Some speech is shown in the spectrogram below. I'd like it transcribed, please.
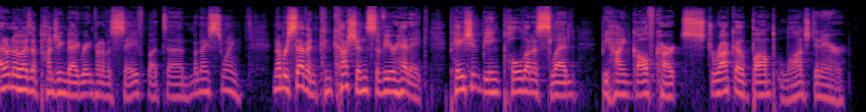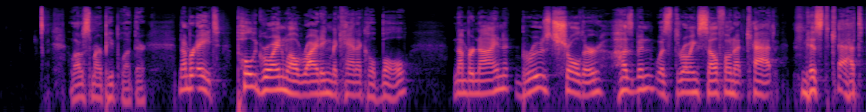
I don't know who has a punching bag right in front of a safe, but uh, a nice swing. Number seven, concussion, severe headache. Patient being pulled on a sled behind golf cart, struck a bump, launched in air. A lot of smart people out there. Number eight, pulled groin while riding mechanical bull. Number nine, bruised shoulder. Husband was throwing cell phone at cat, missed cat.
